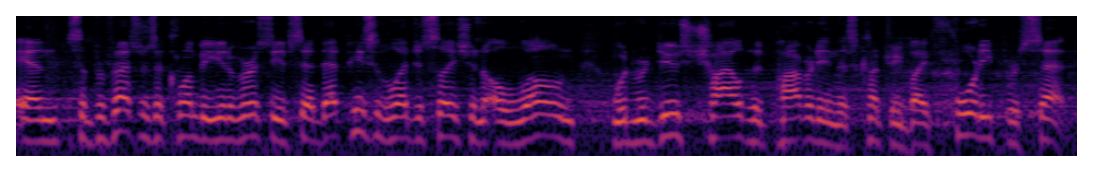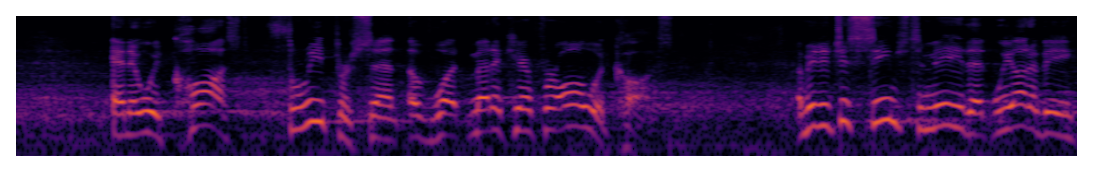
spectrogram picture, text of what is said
And some professors at Columbia University have said that piece of legislation alone would reduce childhood poverty in this country by 40 percent. And it would cost 3% of what Medicare for All would cost. I mean, it just seems to me that we ought to be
